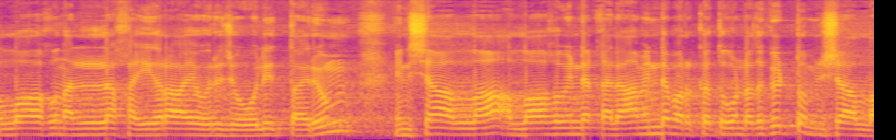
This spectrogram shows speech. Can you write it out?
അള്ളാഹു നല്ല ഹൈറായ ഒരു ജോലി തരും. ഇൻഷാ അല്ല അള്ളാഹുവിന്റെ കലാമിന്റെ വർക്കത്ത് കൊണ്ട് അത് കിട്ടും ഇൻഷാ അല്ല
